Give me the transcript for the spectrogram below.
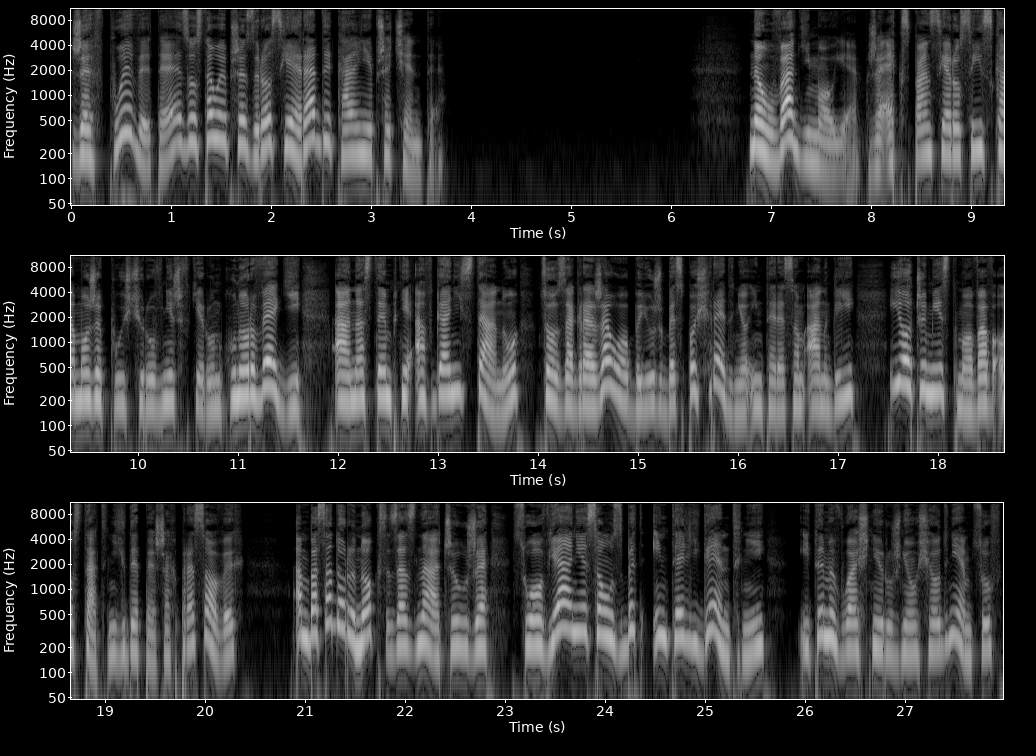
że wpływy te zostały przez Rosję radykalnie przecięte. Na uwagi moje, że ekspansja rosyjska może pójść również w kierunku Norwegii, a następnie Afganistanu, co zagrażałoby już bezpośrednio interesom Anglii i o czym jest mowa w ostatnich depeszach prasowych, ambasador Knox zaznaczył, że Słowianie są zbyt inteligentni i tym właśnie różnią się od Niemców,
